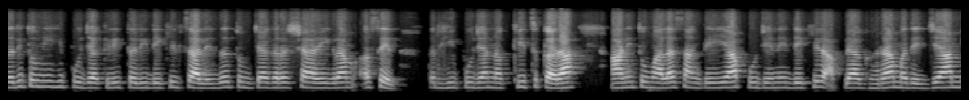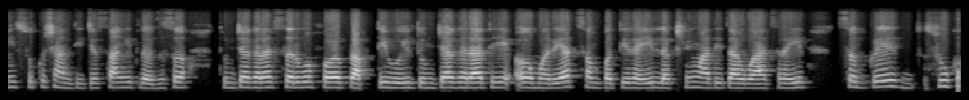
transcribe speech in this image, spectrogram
जरी तुम्ही ही पूजा केली तरी देखील चालेल. जर तुमच्या घरात शाळीग्राम असेल तर ही पूजा नक्कीच करा. आणि तुम्हाला सांगते या पूजेने देखील आपल्या घरामध्ये ज्या मी सुख शांतीचे सांगितलं जसं तुमच्या घरात सर्व फळ प्राप्ती होईल तुमच्या घरात हे अमर्याद संपत्ती राहील लक्ष्मी मातेचा वास राहील सगळे सुख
